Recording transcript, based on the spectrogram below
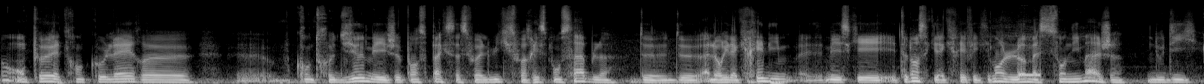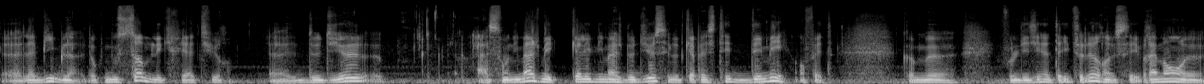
On peut être en colère... Euh, euh, contre Dieu, mais je pense pas que ça soit lui qui soit responsable de. Alors il a créé, mais ce qui est étonnant, c'est qu'il a créé effectivement l'homme à son image, nous dit euh, la Bible. Donc nous sommes les créatures de Dieu à son image, mais quelle est l'image de Dieu? C'est notre capacité d'aimer, en fait. Comme vous le disiez Nathalie tout à l'heure, c'est vraiment mm.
